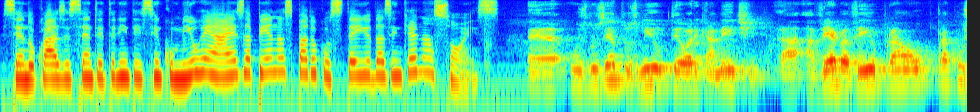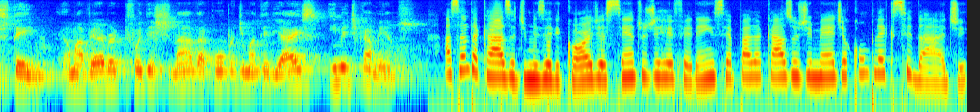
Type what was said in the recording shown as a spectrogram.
sendo quase 135 mil reais apenas para o custeio das internações. É, os 200 mil, teoricamente, a, a verba veio para custeio. É uma verba que foi destinada à compra de materiais e medicamentos. A Santa Casa de Misericórdia é centro de referência para casos de média complexidade.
